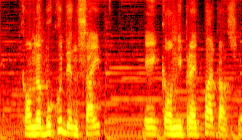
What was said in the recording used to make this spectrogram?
qu'on a beaucoup d'insights et qu'on n'y prête pas attention.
